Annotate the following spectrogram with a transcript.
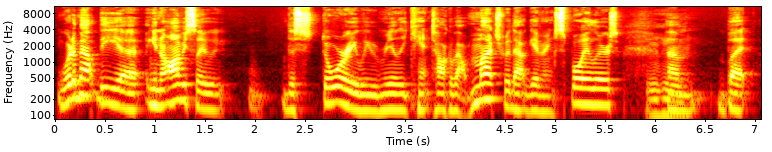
what about the, uh, you know, obviously the story we really can't talk about much without giving spoilers. Um, but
